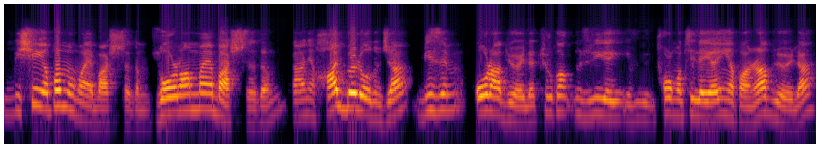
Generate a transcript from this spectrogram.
bir şey yapamamaya başladım. Zorlanmaya başladım. Yani hal böyle olunca bizim o radyoyla, Türk Halk Müziği formatıyla yayın yapan radyoyla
